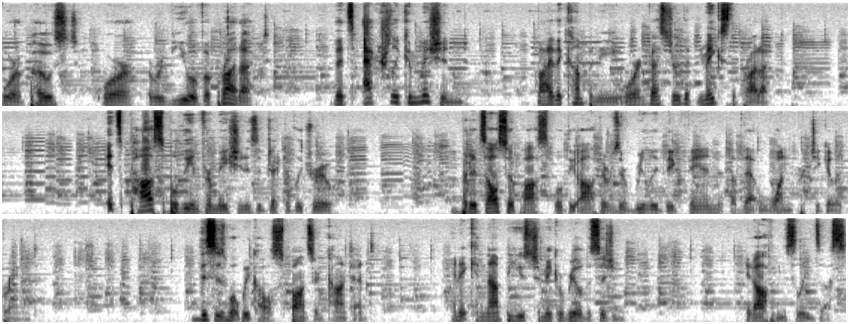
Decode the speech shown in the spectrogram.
or a post or a review of a product that's actually commissioned by the company or investor that makes the product. It's possible the information is objectively true, but it's also possible the author was a really big fan of that one particular brand. This is what we call sponsored content, and it cannot be used to make a real decision. It often misleads us.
